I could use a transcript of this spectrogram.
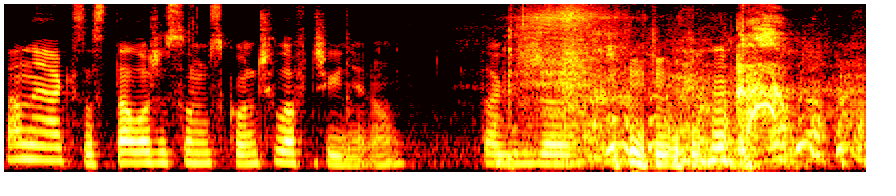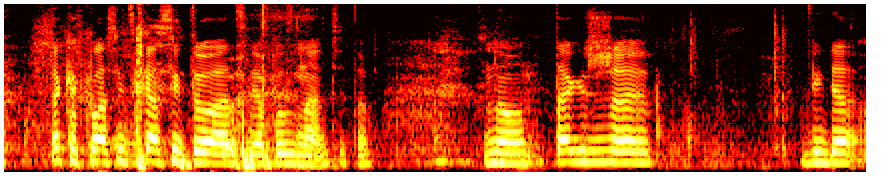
A nejak sa stalo, že som skončila v Číne, no. Takže... Taká klasická situácia, poznáte to. No, takže vyda-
